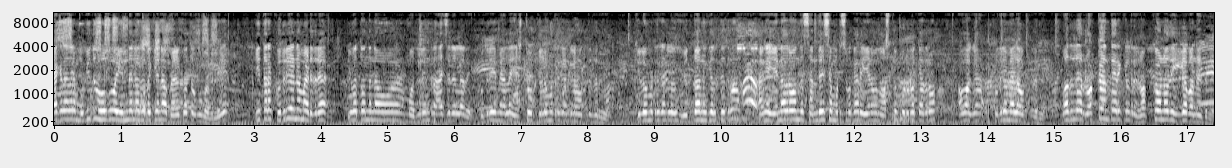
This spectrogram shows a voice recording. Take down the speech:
ಯಾಕಂದ್ರೆ ಮುಗಿದು ಹೋಗುವ ಇಂಧನದ ಬಗ್ಗೆ ನಾವು ಬೆಳ್ಕೊತ ಹೋಗೋ ಬದಲಿ ಈ ತರ ಕುದುರೆಯನ್ನ ಮಾಡಿದ್ರೆ ಇವತ್ತೊಂದು ನಾವು ಮೊದಲಿನ ರಾಜರೆಲ್ಲ ರೀ, ಕುದುರೆ ಮೇಲೆ ಎಷ್ಟೋ ಕಿಲೋಮೀಟರ್ ಗಂಟಲೆ ಹೋಗ್ತಿದ್ರು ರೀ. ಕಿಲೋಮೀಟರ್ ಗಂಟಲೆ ಯುದ್ಧನೂ ಗೆಲ್ತಿದ್ರು. ಹಂಗೆ ಏನಾದ್ರು ಒಂದು ಸಂದೇಶ ಮುಟ್ಟಿಸ್ಬೇಕಾದ್ರೆ ಏನೋ ಒಂದು ವಸ್ತು ಕೊಡ್ಬೇಕಾದ್ರು ಅವಾಗ ಕುದುರೆ ಮೇಲೆ ಹೋಗ್ತಿದ್ರಿ ಮೊದಲ ರೊಕ್ಕ ಅಂತ ಇರಕಿಲ್ರಿ ರೊಕ್ಕ ಅನ್ನೋದು ಈಗ ಬಂದೈತ್ರಿ.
